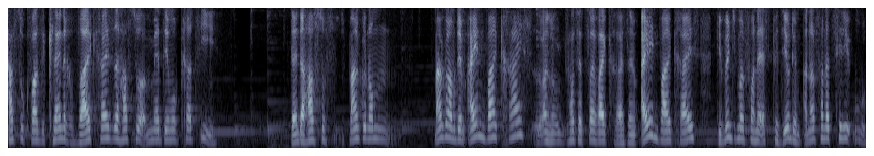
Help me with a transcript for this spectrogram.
hast du quasi kleinere Wahlkreise, hast du mehr Demokratie. Denn da hast du, mal angenommen, angenommen, dem einen Wahlkreis, also du hast ja zwei Wahlkreise, im einen Wahlkreis gewinnt jemand von der SPD und dem anderen von der CDU.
